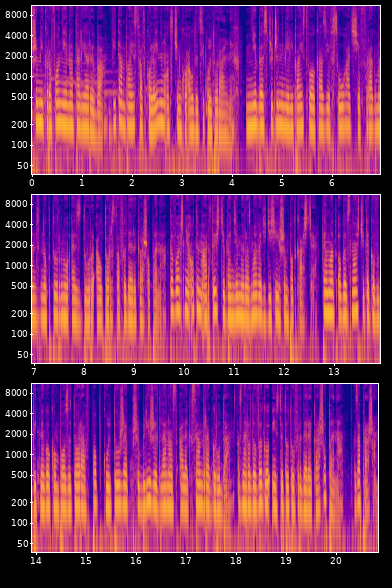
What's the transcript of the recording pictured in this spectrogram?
Przy mikrofonie Natalia Ryba. Witam Państwa w kolejnym odcinku Audycji Kulturalnych. Nie bez przyczyny mieli Państwo okazję wsłuchać się w fragment Nocturnu S-dur autorstwa Fryderyka Chopina. To właśnie o tym artyście będziemy rozmawiać w dzisiejszym podcaście. Temat obecności tego wybitnego kompozytora w popkulturze przybliży dla nas Aleksandra Gruda z Narodowego Instytutu Fryderyka Chopina. Zapraszam.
